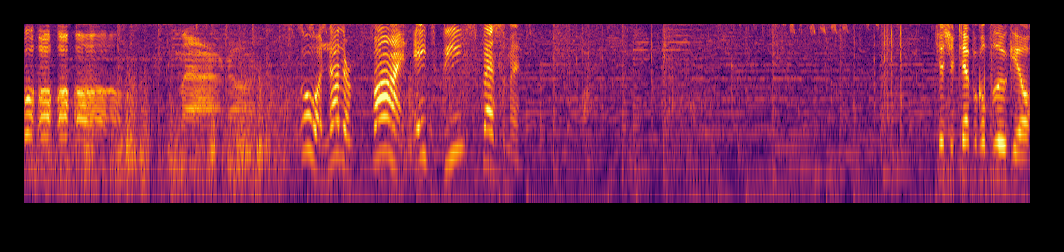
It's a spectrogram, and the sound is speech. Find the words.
Oh, My God. Ooh, another fine HB specimen. Just your typical bluegill.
